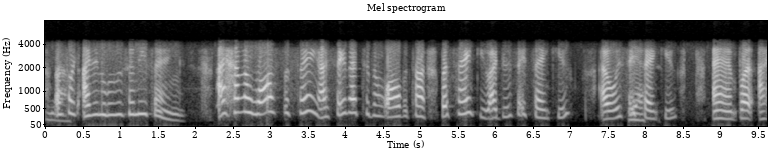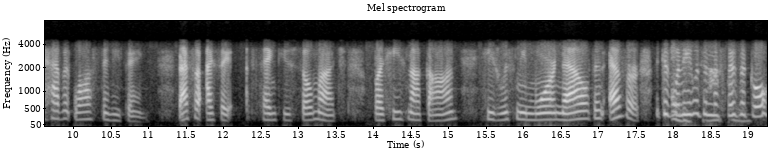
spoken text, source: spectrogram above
I Yeah. was like, I didn't lose anything. I haven't lost a thing. I say that to them all the time. But thank you. I do say thank you. I always say Yes. thank you, and but I haven't lost anything. That's what I say. Thank you so much. But he's not gone. He's with me more now than ever. Because when he was in the physical,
